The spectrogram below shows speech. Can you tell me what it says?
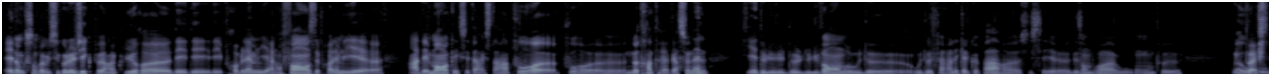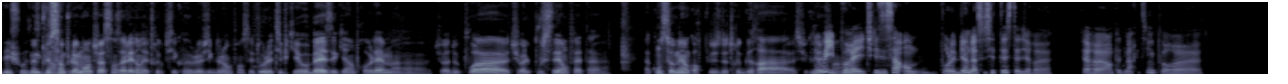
Et donc son profil psychologique peut inclure euh, des, des, problèmes liés à l'enfance, des problèmes liés euh, à des manques, etc., etc. pour, euh, pour notre intérêt personnel, qui est de lui, de, lui, vendre ou de, ou de faire aller quelque part, si c'est des endroits où on peut... Où il bah, peut acheter des choses. Même plus simplement, tu vois, sans aller dans des trucs psychologiques de l'enfance et tout, le type qui est obèse et qui a un problème, tu vois, de poids, tu vas le pousser en fait à, à consommer encore plus de trucs gras, euh, sucrés. Mais oui, il pourrait utiliser ça en, pour le bien de la société, c'est-à-dire euh, faire euh, un peu de marketing pour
